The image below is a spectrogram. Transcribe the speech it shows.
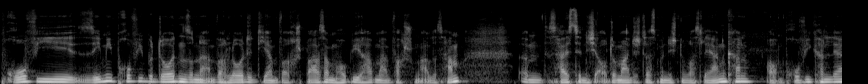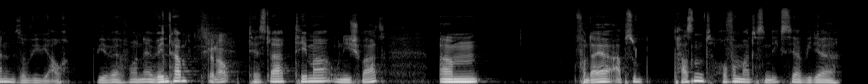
Profi, Semi-Profi bedeuten, sondern einfach Leute, die einfach Spaß am Hobby haben, einfach schon alles haben. Ähm, Das heißt ja nicht automatisch, dass man nicht nur was lernen kann. Auch ein Profi kann lernen, so wie wir auch, wie wir vorhin erwähnt haben. Genau. Tesla-Thema, Uni Schwarz. Ähm, von daher absolut passend. Hoffen wir, dass wir nächstes Jahr wieder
